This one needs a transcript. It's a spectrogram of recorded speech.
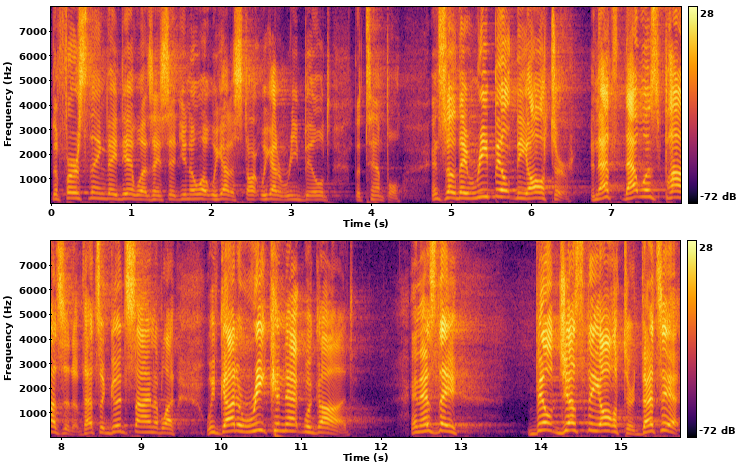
the first thing they did was they said, you know what, we got to start, we got to rebuild the temple. And so they rebuilt the altar. And that's that was positive. That's a good sign of life. We've got to reconnect with God. And as they built just the altar, that's it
